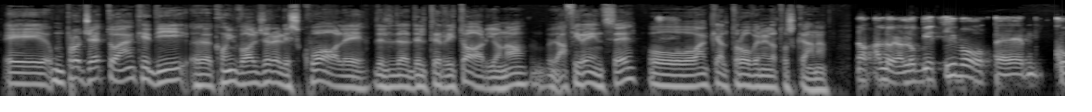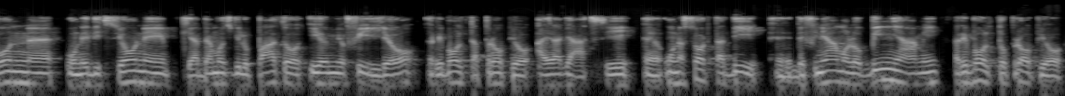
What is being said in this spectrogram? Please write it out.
e un progetto anche di eh, coinvolgere le scuole del, del territorio, no? A Firenze o anche altrove nella Toscana. No, allora l'obiettivo eh, con un'edizione che abbiamo sviluppato io e mio figlio, rivolta proprio ai ragazzi, eh, una sorta di, eh, definiamolo, bignami, rivolto proprio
